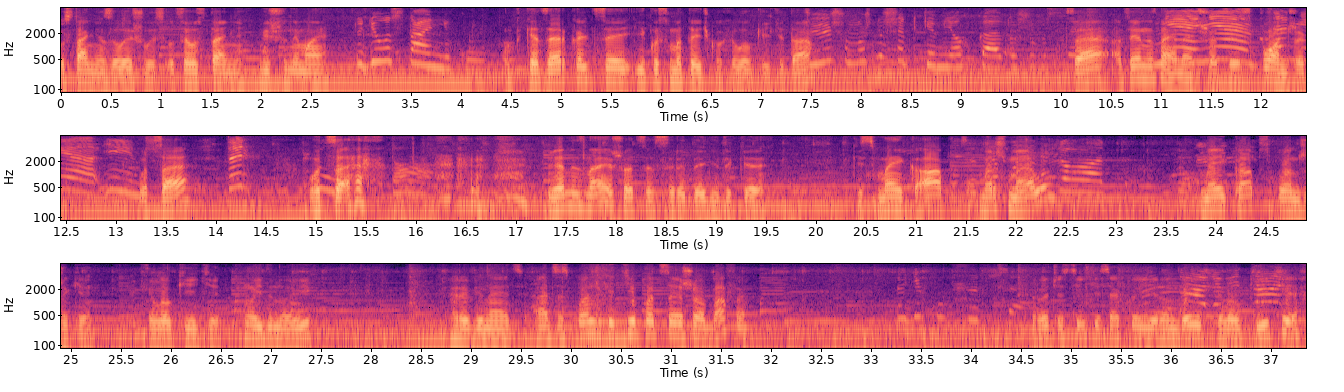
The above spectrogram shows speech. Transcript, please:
Останнє залишилось. Оце останнє, більше немає. Тоді останній куп. Таке дзеркальце і косметичку Hello Kitty, так? Чуєш, можна ще таке м'яке, то щоб Це, а це я не знаю навіть, що це. Спонжик. Ні, інше. Оце? Оце? Я не знаю, що це всередині таке. Якийсь мейкап, взяти. мейкап, спонжики. Hello Kitty. Ну, єдиноріг. Гребінець. А це спонжики, типу, це що, бафи? Коротше, стільки всякої ерунди від Hello Kitty,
